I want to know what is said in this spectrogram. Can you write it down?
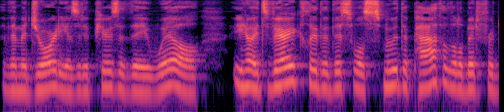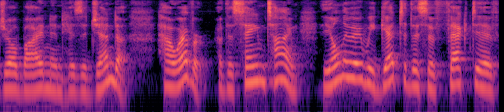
the majority, as it appears that they will, you know, it's very clear that this will smooth the path a little bit for Joe Biden and his agenda. However, at the same time, the only way we get to this effective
